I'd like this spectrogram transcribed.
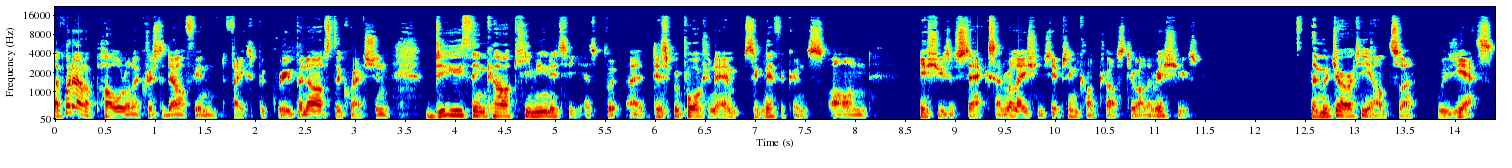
I put out a poll on a Christadelphian Facebook group and asked the question Do you think our community has put a disproportionate significance on issues of sex and relationships in contrast to other issues? The majority answer was yes.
